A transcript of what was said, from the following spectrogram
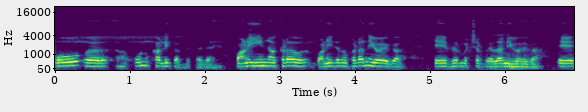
ਉਹ ਉਹਨੂੰ ਖਾਲੀ ਕਰ ਦਿੱਤਾ ਜਾਏ। ਪਾਣੀ ਨਾ ਖੜਾ ਹੋ- ਪਾਣੀ ਜਦੋਂ ਖੜਾ ਨਹੀਂ ਹੋਏਗਾ ਤੇ ਫਿਰ ਮੱਛਰ ਪੈਦਾ ਨਹੀਂ ਹੋਏਗਾ ਤੇ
